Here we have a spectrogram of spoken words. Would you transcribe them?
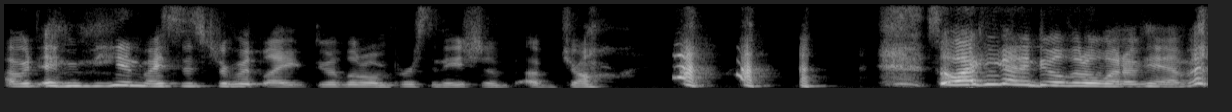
i would and me and my sister would like do a little impersonation of, of john. So i can kind of do a little one of him. I've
